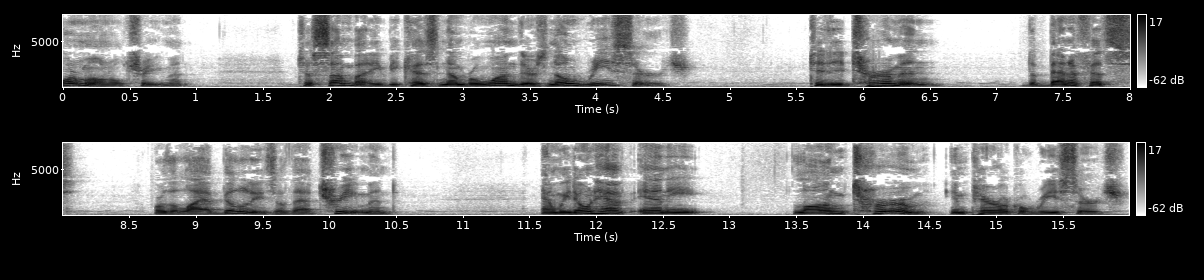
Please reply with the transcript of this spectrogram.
hormonal treatment, to somebody because number one, there's no research to determine the benefits or the liabilities of that treatment, and we don't have any long term empirical research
